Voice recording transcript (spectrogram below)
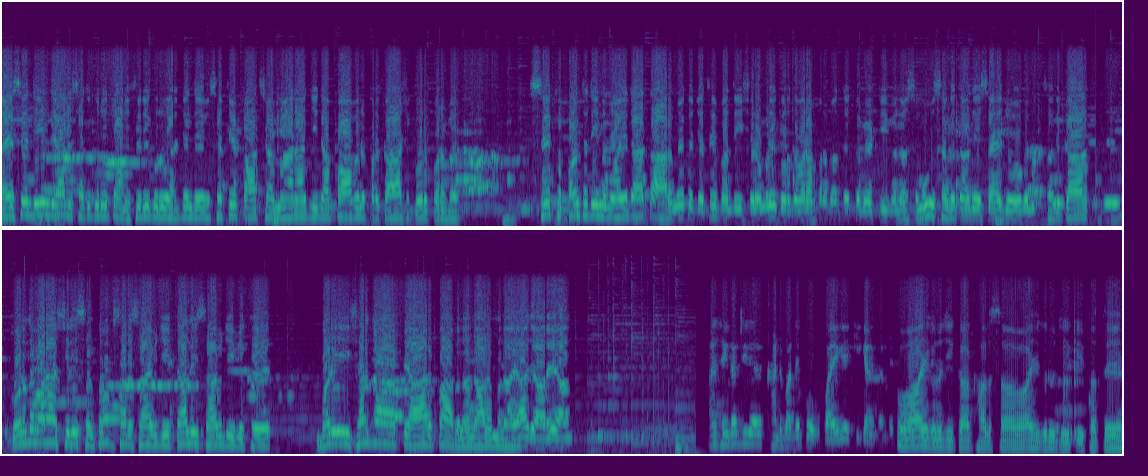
ਐਸੇ ਦੀਨ ਦਿਆਲ ਸਤਿਗੁਰੂ ਧੰਨ ਸ੍ਰੀ ਗੁਰੂ ਅਰਜਨ ਦੇਵ ਸੱਚੇ ਪਾਤਸ਼ਾਹ ਮਹਾਰਾਜ ਜੀ ਦਾ ਪਾਵਨ ਪ੍ਰਕਾਸ਼ ਗੁਰਪੁਰਬ ਸਿੱਖ ਪੰਥ ਦੀ ਨੁਮਾਇੰਦਾ ਧਾਰਮਿਕ ਜਥੇਬੰਦੀ ਸ਼੍ਰੋਮਣੀ ਗੁਰਦੁਆਰਾ ਪ੍ਰਬੰਧਕ ਕਮੇਟੀ ਵੱਲੋਂ ਸਮੂਹ ਸੰਗਤਾਂ ਦੇ ਸਹਿਯੋਗ ਸਦਕਾ ਗੁਰਦੁਆਰਾ ਸ੍ਰੀ ਸੰਤੋਖਸਰ ਸਾਹਿਬ ਜੀ ਟਾਹਲੀ ਸਾਹਿਬ ਜੀ ਵਿਖੇ ਬੜੀ ਸ਼ਰਧਾ ਪਿਆਰ ਭਾਵਨਾ ਨਾਲ ਮਨਾਇਆ ਜਾ ਰਿਹਾ। ਹਾਂ ਸਿੰਘ ਜੀ ਦੇ ਖੰਡਵਾ ਦੇ ਭੋਗ ਪਾਏ ਗਏ ਕੀ ਕਹਿਣਾ ਚਾਹੁੰਦੇ? ਵਾਹਿਗੁਰੂ ਜੀ ਕਾ ਖਾਲਸਾ ਵਾਹਿਗੁਰੂ ਜੀ ਕੀ ਫਤਿਹ।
